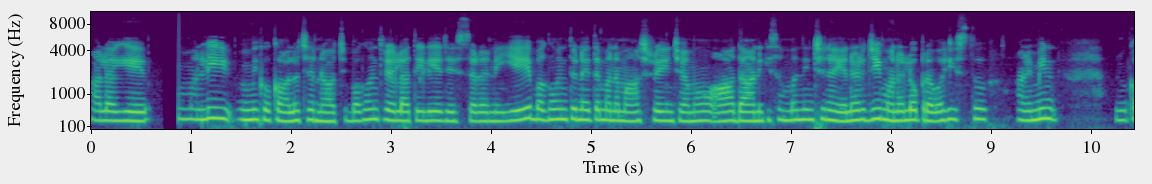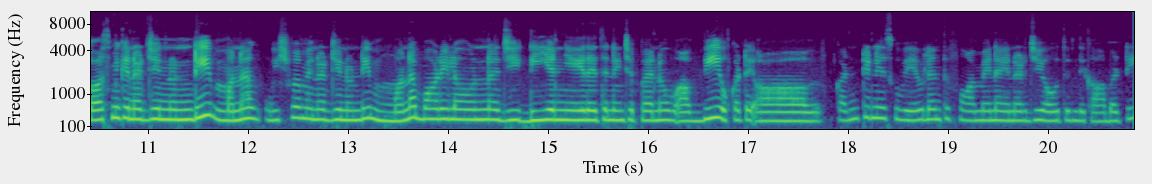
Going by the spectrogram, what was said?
అలాగే మళ్ళీ మీకు ఒక ఆలోచన రావచ్చు. భగవంతుడు ఎలా తెలియజేస్తాడని? ఏ భగవంతునైతే మనం ఆశ్రయించామో ఆ దానికి సంబంధించిన ఎనర్జీ మనలో ప్రవహిస్తూ ఐ మీన్ కాస్మిక్ ఎనర్జీ నుండి మన విశ్వం ఎనర్జీ నుండి మన బాడీలో ఉన్న జీ డిఎన్ఏ ఏదైతే నేను చెప్పానో అవి ఒకటి కంటిన్యూస్ వేవ్ లెంత్ ఫామ్ అయిన ఎనర్జీ అవుతుంది కాబట్టి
